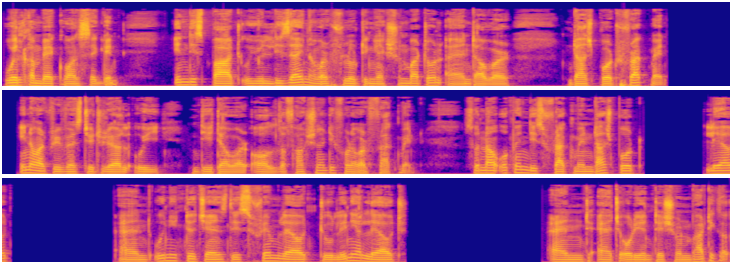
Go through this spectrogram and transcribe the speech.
Welcome back once again. In this part, we will design our floating action button and our dashboard fragment. In our previous tutorial, we did our all the functionality for our fragment. So now open this fragment dashboard layout and we need to change this frame layout to linear layout and add orientation vertical.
